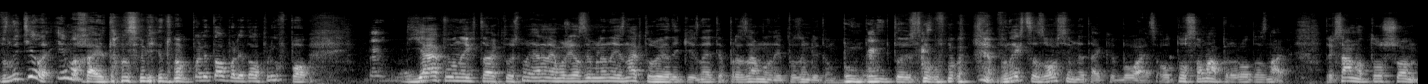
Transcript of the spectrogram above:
взлетіли і махають там собі, там політав, політав, плюх впав. Як у них так? Тобто, ну я не знаю, може я земляний знак, того я такий, знаєте, приземлений по землі там бум-бум. Тобто, ну, в них це зовсім не так відбувається. От ну, сама природа знак. Так само, то, що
